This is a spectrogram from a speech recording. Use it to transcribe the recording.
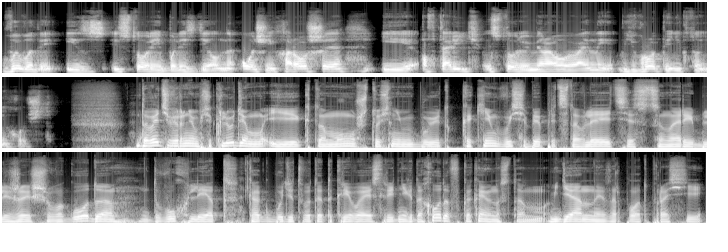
Выводы из истории были сделаны очень хорошие. И повторить историю мировой войны в Европе никто не хочет. Давайте вернемся к людям и к тому, что с ними будет. Каким вы себе представляете сценарий ближайшего года, двух лет? Как будет вот эта кривая средних доходов? Какая у нас там медианная зарплата по России?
